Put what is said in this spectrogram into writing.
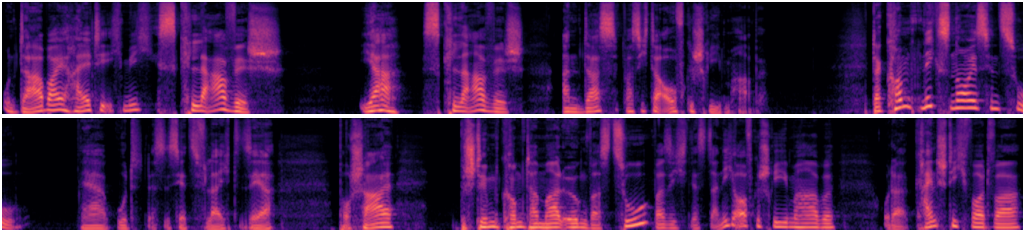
Und dabei halte ich mich sklavisch, ja, sklavisch an das, was ich da aufgeschrieben habe. Da kommt nichts Neues hinzu. Ja, gut, das ist jetzt vielleicht sehr pauschal. Bestimmt kommt da mal irgendwas zu, was ich jetzt da nicht aufgeschrieben habe oder kein Stichwort war.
